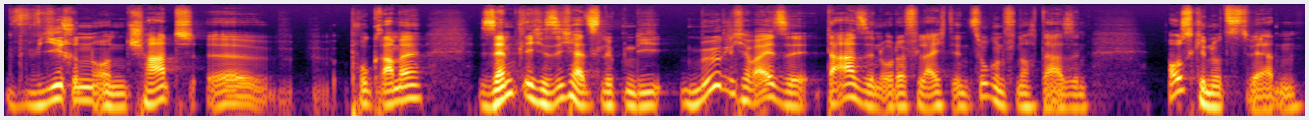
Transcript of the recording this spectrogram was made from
Viren und Schadprogramme, äh, sämtliche Sicherheitslücken, die möglicherweise da sind oder vielleicht in Zukunft noch da sind, ausgenutzt werden,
